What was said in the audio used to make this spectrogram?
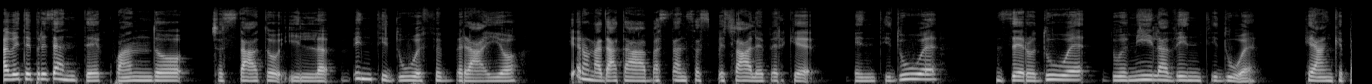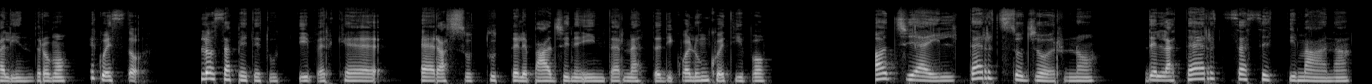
Avete presente quando c'è stato il 22 febbraio, che era una data abbastanza speciale perché 22 02 2022, che è anche palindromo, e questo lo sapete tutti perché era su tutte le pagine internet di qualunque tipo. Oggi è il terzo giorno della terza settimana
